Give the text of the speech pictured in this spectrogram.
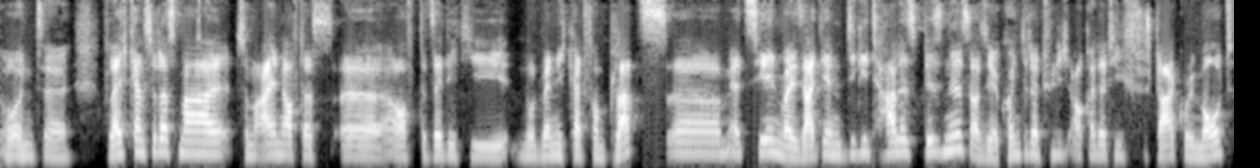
und äh, vielleicht kannst du das mal zum einen auf das, äh, auf tatsächlich die Notwendigkeit vom Platz äh, erzählen, weil ihr seid ja ein digitales Business, also ihr könntet natürlich auch relativ stark remote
